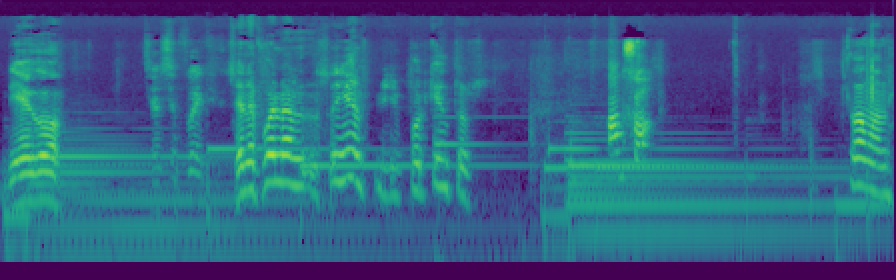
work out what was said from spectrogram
Diego, Se, se fue. se le fue la señal. ¿y ¿Por qué entonces? Once. Cómame.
